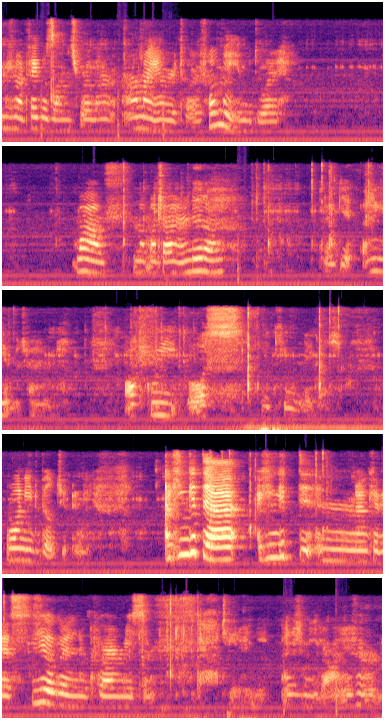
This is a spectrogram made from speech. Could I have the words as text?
Where's my pick was on this road? On my inventory. From my inventory. Wow, not much iron, did I? Did I get? I didn't get much iron. Aqui os accumulators. What do I need to build you? I can get that. I can get the. Mm, okay, that's still going to require me some. God, dude, I need. I just need iron.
